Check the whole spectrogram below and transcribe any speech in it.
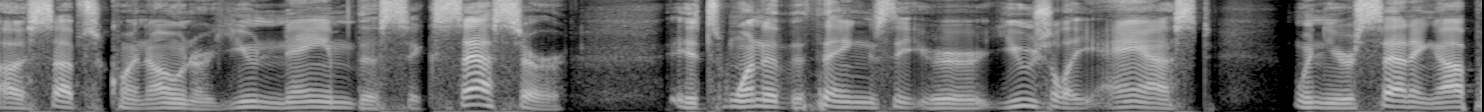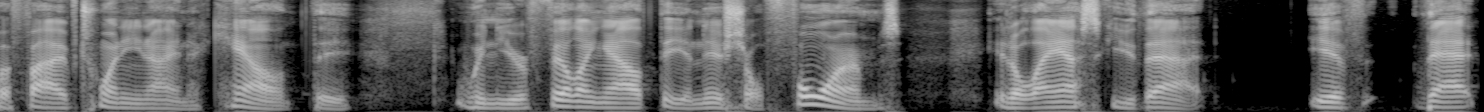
a subsequent owner, you name the successor. It's one of the things that you're usually asked when you're setting up a 529 account. The, when you're filling out the initial forms, it'll ask you that. If that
